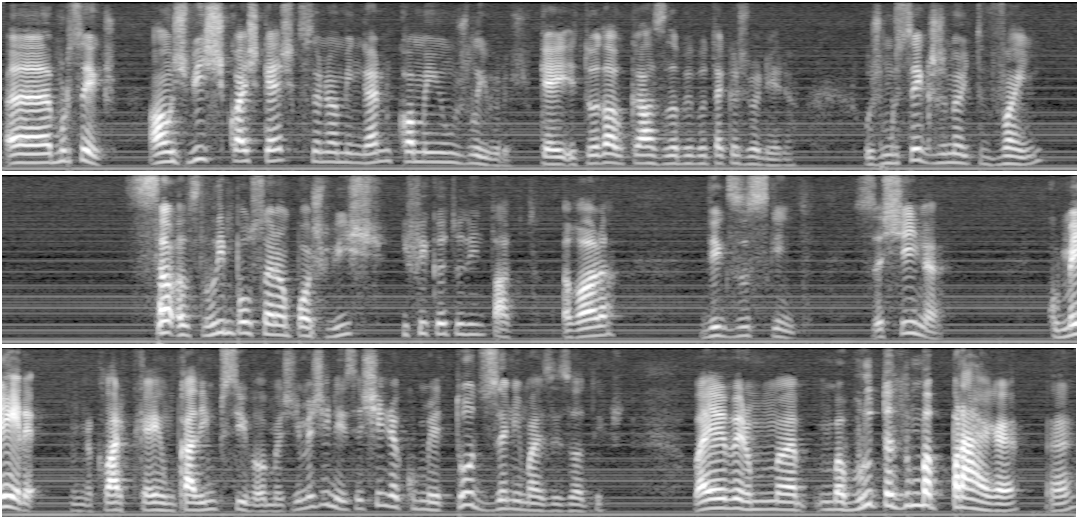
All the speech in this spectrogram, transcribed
Uh, morcegos. Há uns bichos quaisquer que, se eu não me engano, comem uns livros. Que é, estou a o caso da Biblioteca Joaneira. Os morcegos de noite vêm, limpam o sarão para os bichos e fica tudo intacto. Agora, digo-vos o seguinte: se a China comer, claro que é um bocado impossível, mas imaginem se a China comer todos os animais exóticos, vai haver uma, uma bruta de uma praga, hein?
